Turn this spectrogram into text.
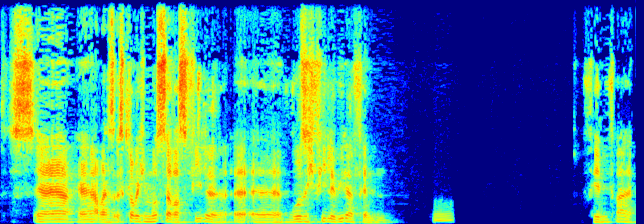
Das, ja, ja, ja, aber es ist, glaube ich, ein Muster, was viele, äh, äh, wo sich viele wiederfinden. Mhm. Auf jeden Fall.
